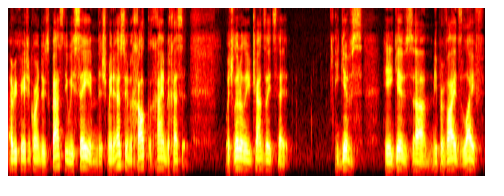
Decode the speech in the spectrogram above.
every creation according to His capacity, we say in the Shemina Esrei, which literally translates that He gives he gives, um, he provides life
